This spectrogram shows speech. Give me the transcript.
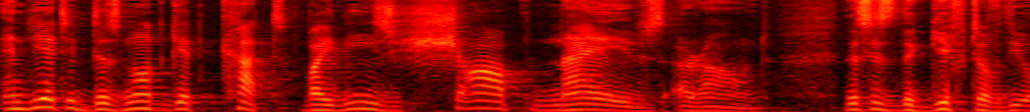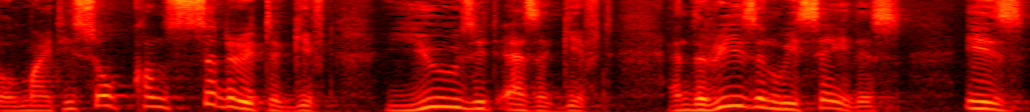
and yet it does not get cut by these sharp knives around. This is the gift of the Almighty. So consider it a gift. Use it as a gift. And the reason we say this is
